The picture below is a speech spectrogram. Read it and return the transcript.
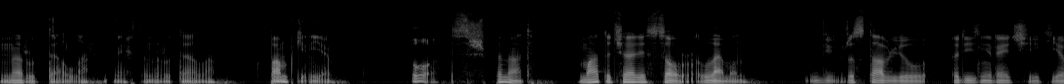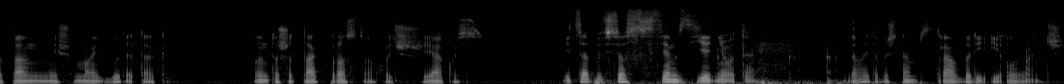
Нарутелла. Як це нарутелла? Пампкін є. О, шпинат. Мато черрі lemon. Ві- Розставлю різні речі, які я впевнений, що мають бути так. Ну, не то, що так, просто хоч якось. І це би все з цим з'єднювати. Давайте почнемо з Strawberry і Orange.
